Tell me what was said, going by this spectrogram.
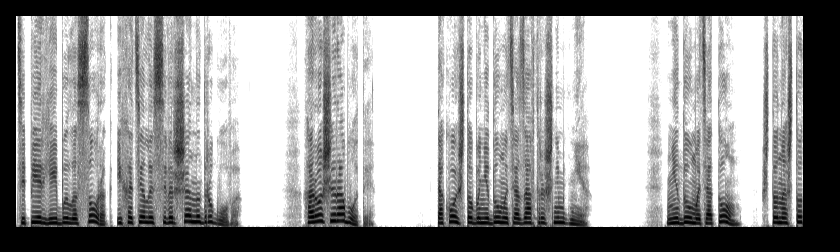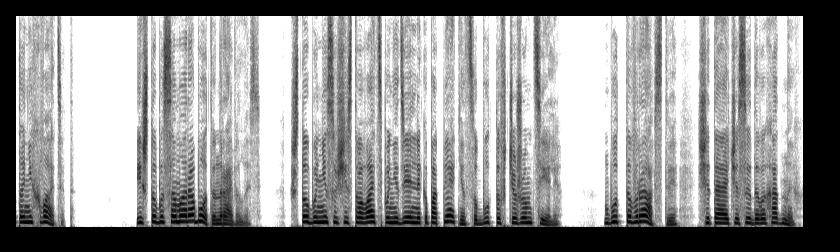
Теперь ей было 40 и хотелось совершенно другого. Хорошей работы. Такой, чтобы не думать о завтрашнем дне. Не думать о том, что на что-то не хватит. И чтобы сама работа нравилась чтобы не существовать с понедельника по пятницу, будто в чужом теле, будто в рабстве, считая часы до выходных,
